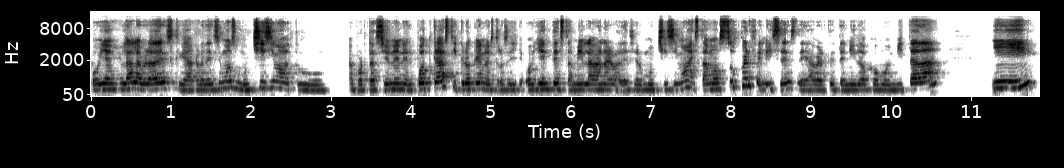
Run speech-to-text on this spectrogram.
hoy, Ángela. La verdad es que agradecemos muchísimo tu aportación en el podcast y creo que nuestros oyentes también la van a agradecer muchísimo. Estamos súper felices de haberte tenido como invitada y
